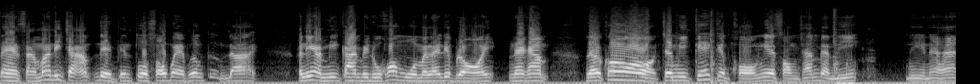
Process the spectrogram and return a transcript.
แต่สามารถที่จะอัปเดตเป็นตัวซอฟต์แวร์เพิ่มเติมได้ อันนี้มีการไปดูข้อมูลมาแล้วเรียบร้อยนะครับ แล้วก็จะมีเก๊กเก็บของเนี่ยสองชั้นแบบนี้นี่นะฮะ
